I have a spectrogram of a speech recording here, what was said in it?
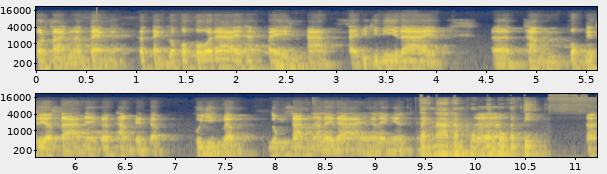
คนฝรั่งยุคนั้นแต่งเนี่ยก็แต่งตัวโป๊ๆได้นะไปหาดใส่บิกินี่ได้ เอ่อทำปกนิตยสารเนี่ยก็ทำเป็นแบบผู้หญิงแบบนุ่งสั้นอะไรได้อะไรเงี้ย แต่งหน้าทำผมเออได้ปกตินะ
